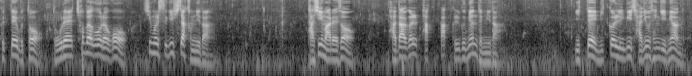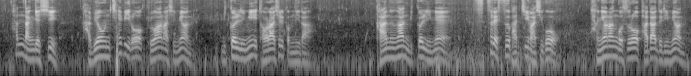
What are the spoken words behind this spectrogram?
그때부터 돌에 쳐박으려고 힘을 쓰기 시작합니다. 다시 말해서 바닥을 박박 긁으면 됩니다. 이때 밑걸림이 자주 생기면 한 단계씩 가벼운 채비로 교환하시면 밑걸림이 덜 하실 겁니다. 가능한 밑걸림에 스트레스 받지 마시고 당연한 것으로 받아들이면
